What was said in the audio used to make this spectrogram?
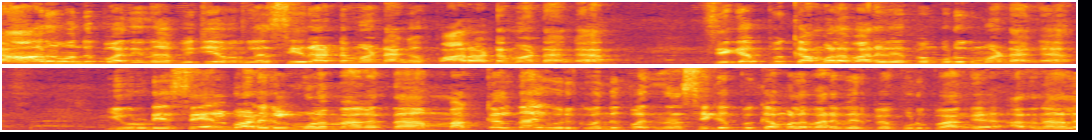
யாரும் வந்து பார்த்தீங்கன்னா விஜய் அவர்களை சீராட்ட மாட்டாங்க பாராட்ட மாட்டாங்க. சிகப்பு கமல வரவேற்பும் கொடுக்க மாட்டாங்க. இவருடைய செயல்பாடுகள் மூலமாகத்தான் மக்கள் தான் இவருக்கு வந்து பார்த்தீங்கன்னா சிகப்பு கமல வரவேற்பே கொடுப்பாங்க. அதனால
